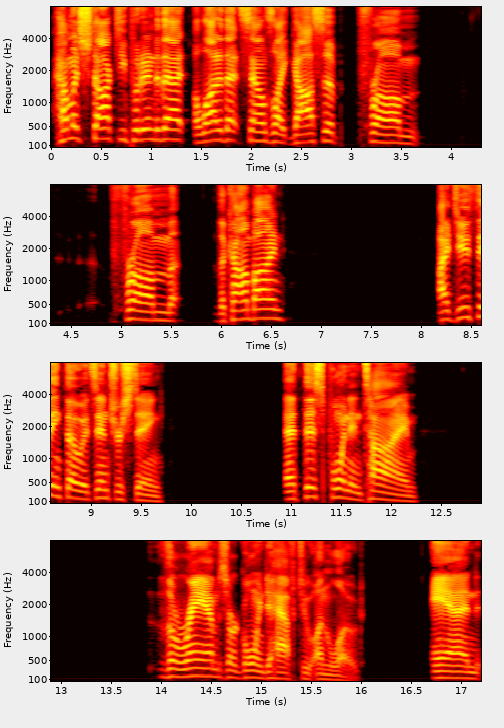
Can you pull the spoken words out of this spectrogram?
How much stock do you put into that? A lot of that sounds like gossip from from the combine. I do think though it's interesting at this point in time the Rams are going to have to unload. And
